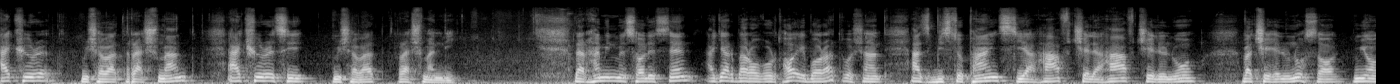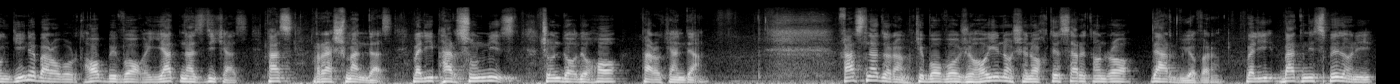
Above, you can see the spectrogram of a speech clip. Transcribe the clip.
accurate می شود رشمند accuracy می شود رشمندی. در همین مثال سن اگر برآوردها عبارت باشند از 25 37 47 49 و 49 سال میانگین برآوردها به واقعیت نزدیک است. پس رشمند است. ولی پرسون نیست چون داده ها پراکنده قصد ندارم که با واجه های ناشناخته سرتان را درد بیاورم. ولی بد نیست بدانید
